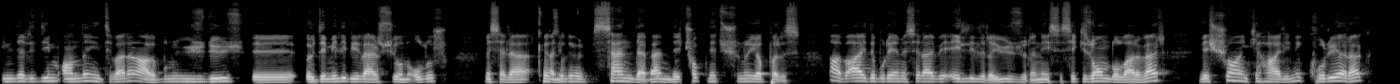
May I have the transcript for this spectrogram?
indirdiğim andan itibaren abi bunun %100 e, ödemeli bir versiyonu olur. Mesela hani sen de ben de çok net şunu yaparız. Abi ayda buraya mesela bir 50 lira 100 lira neyse 8-10 dolar ver ve şu anki halini koruyarak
